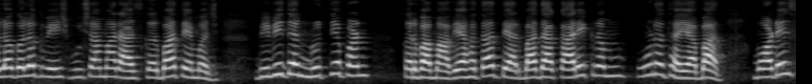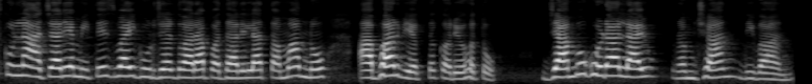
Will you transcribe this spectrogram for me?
અલગ અલગ વેશભૂષામાં રાસગરબા તેમજ વિવિધ નૃત્ય પણ કરવામાં આવ્યા હતા. ત્યારબાદ આ કાર્યક્રમ પૂર્ણ થયા બાદ મોડેલ સ્કૂલના આચાર્ય મિતેશભાઈ ગુર્જર દ્વારા પધારેલા તમામનો આભાર વ્યક્ત કર્યો હતો. જાંબુઘોડા લાઈવ, રમઝાન, દિવાન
